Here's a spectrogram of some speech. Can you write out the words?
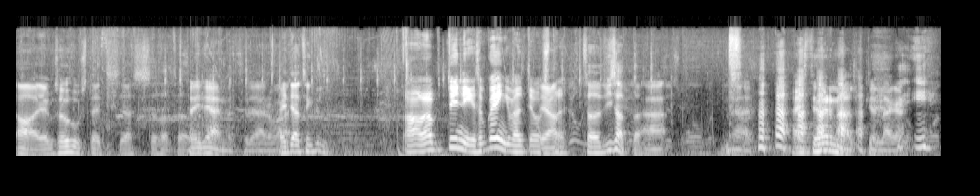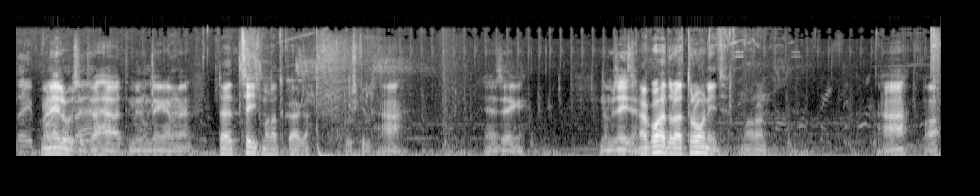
aa, ja kui sa õhus teed, siis jah, siis sa saad sa seda. ei teadnud seda arva? ei teadsin küll. aa, tünniga saab ka ringi pealt joosta., sa saad visata. näed, hästi õrnalt küll, aga mul on elusid vähe, vaata, mida ma tegema pean. pead seisma natuke aega kuskil. ja seegi. no ma seisan aga. kohe tulevad droonid, ma arvan. aa, oh.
